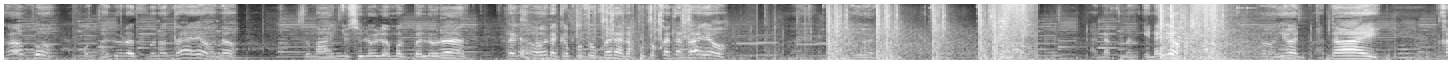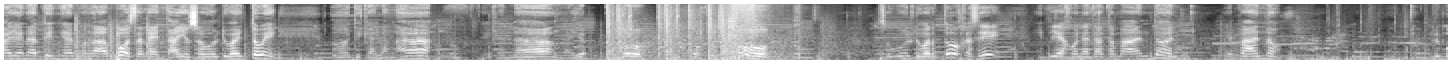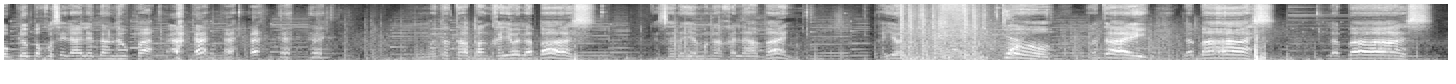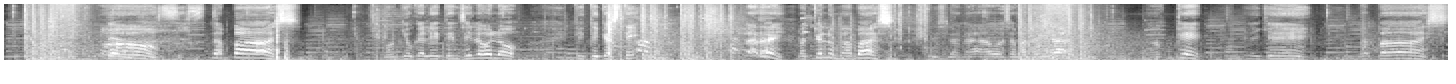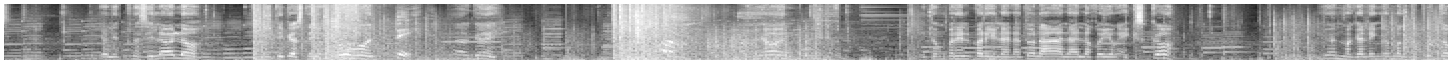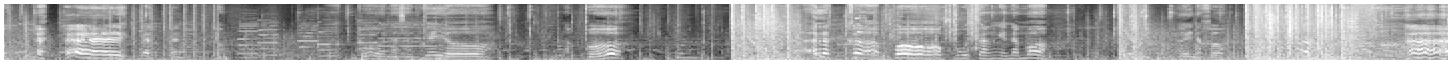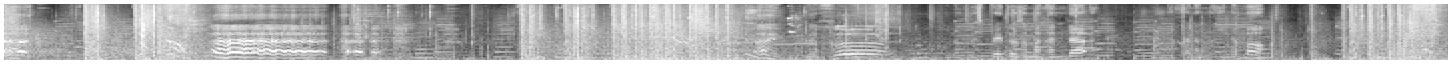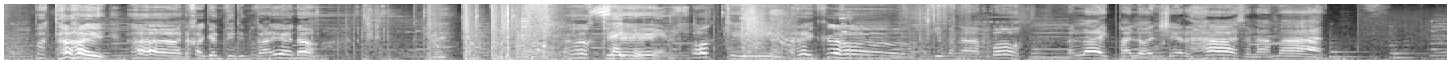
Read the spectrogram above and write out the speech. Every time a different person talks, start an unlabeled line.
Mga apo, magbalurant muna tayo, no? Samahan niyo si Lolo magbalurant. Nag oh, nagkaputukan na, naputukan na tayo. Ay, ayun. Anak ng ina niyo. Oh, yun, patay. Kaya natin yan mga apo. Sanay tayo sa World War II eh. Oh, tika lang ha. Teka lang. Ayun. Oh. Oh. oh. Sa World War II kasi hindi ako natatamaan doon. E paano? Lumublob ako sa ilalim ng lupa. Matatapang kayo, labas. Nasaan na yung mga kalaban? Ayun. Oh, patay. Labas. Labas. Oh, labas. Huwag niyo galitin si Lolo. Titigas ni... Aray, ba't ka lumabas? Hindi sila naawa sa matanda. Okay. Sige. Labas. Galit na si Lolo. Titigas na yung tuhod. Agay. Ayun. Itong baril-barila na to, naaalala ko yung ex ko. Yun, magaling nga magpaputok. Apo, nasan kayo? Apo? Arak ka, Apo! Putang ina mo! Ay, nako. nako. Walang respeto sa matanda. Anak ka ng ina mo. Patay! Ah, nakaganti din tayo, no? Ay. Okay. Okay. Aray ko. Sige mga apo. Pa-like, follow, and share ha. Salamat.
